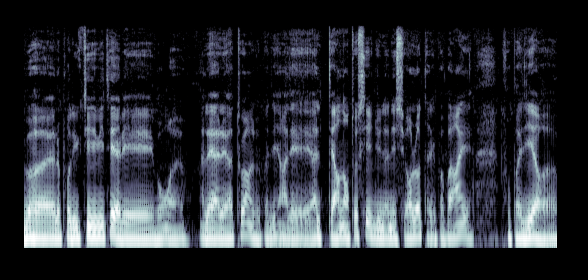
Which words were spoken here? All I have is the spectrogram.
bah, la productivité, elle est bon, elle est aléatoire, je veux pas dire, elle est alternante aussi. D'une année sur l'autre, elle n'est pas pareille. Il ne faut pas dire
